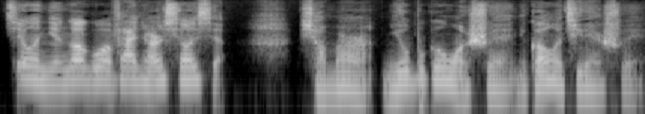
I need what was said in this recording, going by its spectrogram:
结果年糕给我发一条消息：小妹儿，你又不跟我睡，你管我几点睡？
